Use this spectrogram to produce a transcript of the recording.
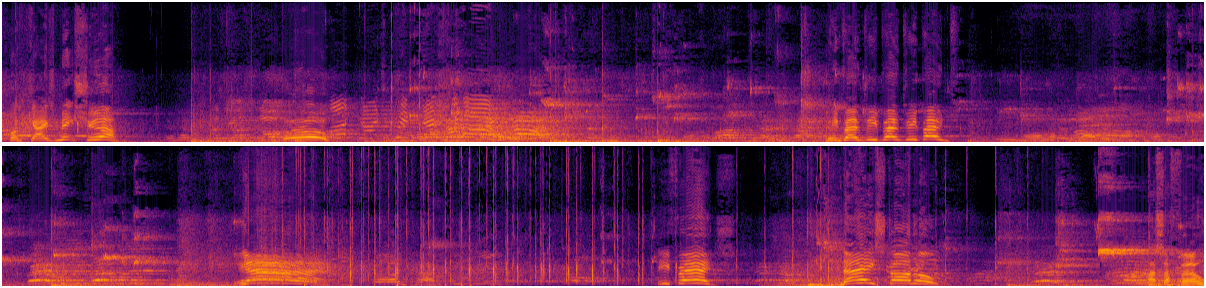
Come on, guys, make sure. Go. Rebound, rebound, rebound. Yeah! Defense! Nice, Donald! That's a foul.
